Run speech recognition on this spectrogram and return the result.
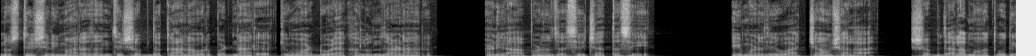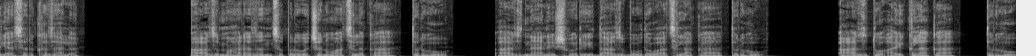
नुसते श्री महाराजांचे शब्द कानावर पडणार किंवा डोळ्याखालून जाणार आणि आपण जसेच्या तसे हे म्हणजे वाच्यांशाला शब्दाला महत्त्व दिल्यासारखं झालं. आज महाराजांचं प्रवचन वाचलं का तर हो. आज ज्ञानेश्वरी दासबोध वाचला का तर हो. आज तो ऐकला का तर हो.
